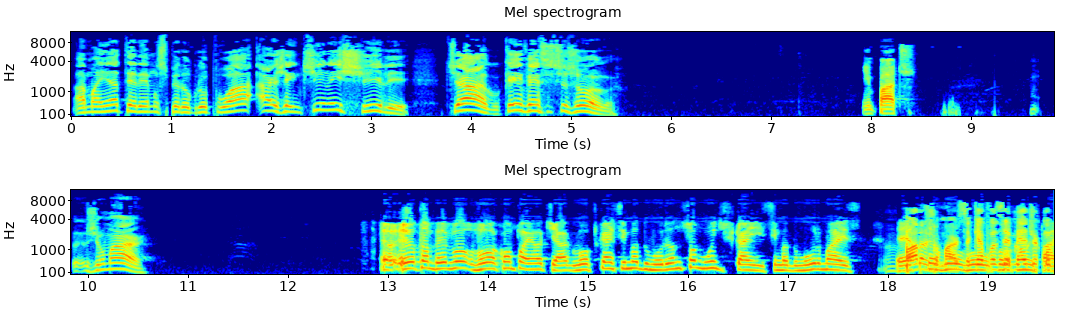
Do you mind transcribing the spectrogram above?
amanhã teremos pelo grupo A, Argentina e Chile. Thiago, quem vence esse jogo? Empate. Gilmar? Eu, eu também vou, vou acompanhar o Thiago, vou ficar em cima do muro. Eu não sou muito de ficar em cima do muro, mas. Para, essa eu Gilmar. vou- Você quer fazer um média empate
